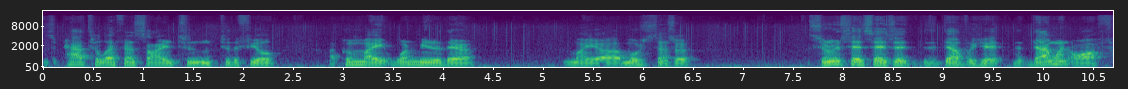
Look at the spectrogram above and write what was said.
There's a path to the left hand side into, into the field. I put my one meter there, my uh, motion sensor. Soon as it says that the devil here, th- that went off.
